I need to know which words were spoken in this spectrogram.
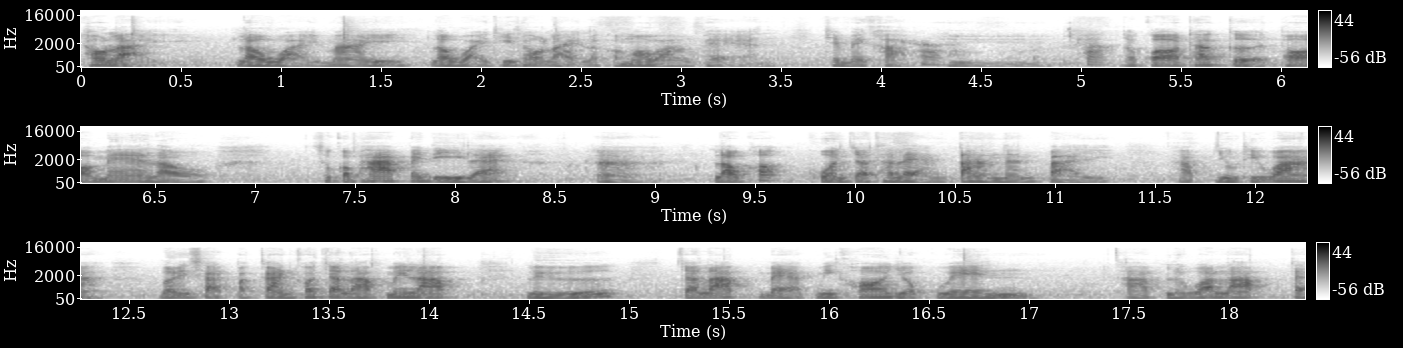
เท่าไหร่ เราไหวไหมเราไหวที่เท่าไหร่แล้วก็มาวางแผนใช่ไหมครับค่ะอืมค่ะแล้วก็ถ้าเกิดพ่อแม่เราสุขภาพไม่ดีแล้วอ่าเราก็ควรจะแถลงตามนั้นไปครับอยู่ที่ว่าบริษัทประกันเขาจะรับไม่รับ หรือจะรับแบบมีข้อยกเว้น ครับหรือว่ารับแต่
